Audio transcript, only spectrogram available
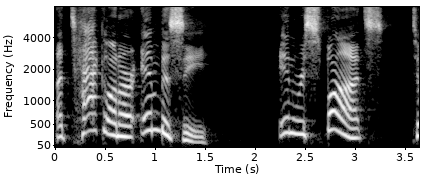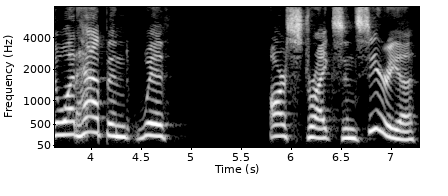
attack on our embassy in response to what happened with our strikes in Syria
